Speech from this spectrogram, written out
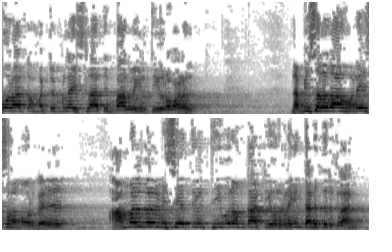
போராட்டம் மட்டுமல்ல இஸ்லாத்தின் பார்வையில் தீவிரமானது. நபி ஸல்லல்லாஹு அலைஹி அவர்கள் அமல்கள் விஷயத்தில் தீவிரம் காட்டியவர்களையும் தடுத்திருக்கிறாங்க.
